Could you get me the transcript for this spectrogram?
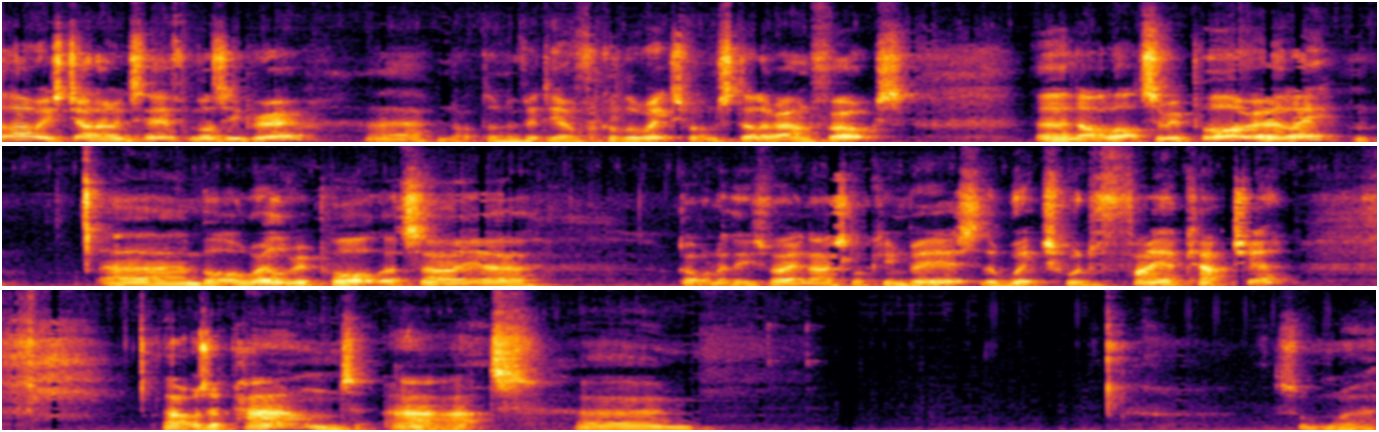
Hello, it's John Owens here from Ozzy Brew. Uh, I've not done a video for a couple of weeks, but I'm still around, folks. Uh, not a lot to report, really. Um, but I will report that I uh, got one of these very nice looking beers, the Wychwood Fire Firecatcher. That was a pound at um, somewhere.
